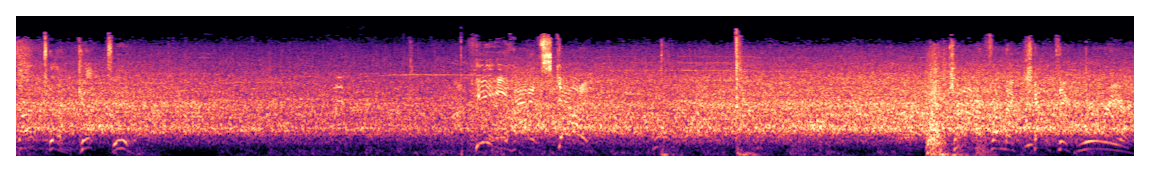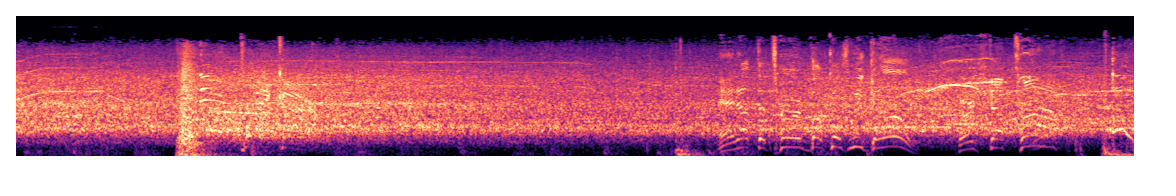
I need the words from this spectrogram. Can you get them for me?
stop to the gut, too. Warrior. And up the turnbuckles we go. Perched up top. Oh,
